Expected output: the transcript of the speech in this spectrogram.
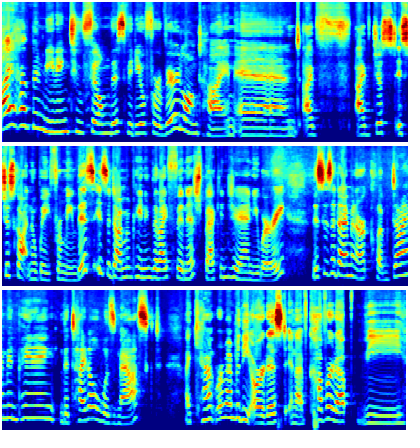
I have been meaning to film this video for a very long time and I've I've just it's just gotten away from me. This is a diamond painting that I finished back in January. This is a Diamond Art Club diamond painting. The title was Masked. I can't remember the artist and I've covered up the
